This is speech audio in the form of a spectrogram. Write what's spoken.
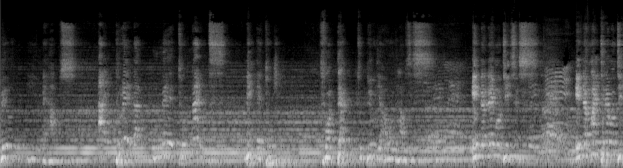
build a house. I pray that may tonight be a token for them to build their own houses. In the name of Jesus. In the mighty name of Jesus.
